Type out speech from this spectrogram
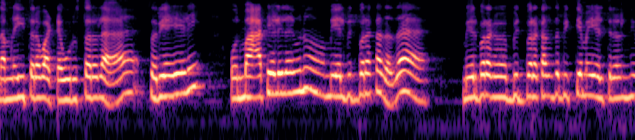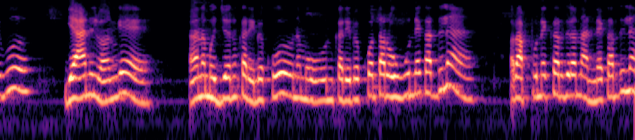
ನಮ್ಮನ್ನ ಈ ಥರ ಹೊಟ್ಟೆ ಉರಿಸ್ತಾರಲ್ಲ, ಸರಿಯಾ ಹೇಳಿ? ಒಂದು ಮಾತು ಹೇಳಿಲ್ಲ ಇವನು, ಮೇಲ್ ಬಿದ್ದು ಬರೋಕ್ಕಾಗದ ಮೇಲ್ ಬರ ಬಿದ್ದು ಬರೋಕ್ಕಾಗದ ಬಿಕ್ಕೆಮ್ಮ ಹೇಳ್ತಿರಲ್ಲ ನೀವು? ಜ್ಞಾನ ಇಲ್ವ ಹಂಗೆ? ನಮ್ಮ ಅಜ್ಜಿಯನ್ನು ಕರಿಬೇಕು, ನಮ್ಮ ಅವ್ವನ್ನ ಕರಿಬೇಕು ಅಂತ ಅವ್ರ ಕರ್ದಿಲ್ಲ? ಅವ್ರ ಅಪ್ಪನೇ ಕರ್ದಿಲ್ಲ, ನನ್ನೇ ಕರೆದಿಲ್ಲ.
